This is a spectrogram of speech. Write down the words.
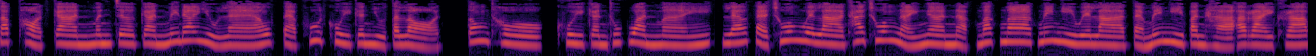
ซัพพอร์ตกันมันเจอกันไม่ได้อยู่แล้ว แต่พูดคุยกันอยู่ตลอด ต้องโทร คุยกันทุกวันไหม แล้วแต่ช่วงเวลาถ้าช่วงไหนงานหนักมากๆ ไม่มีเวลาแต่ไม่มีปัญหาอะไรครับ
